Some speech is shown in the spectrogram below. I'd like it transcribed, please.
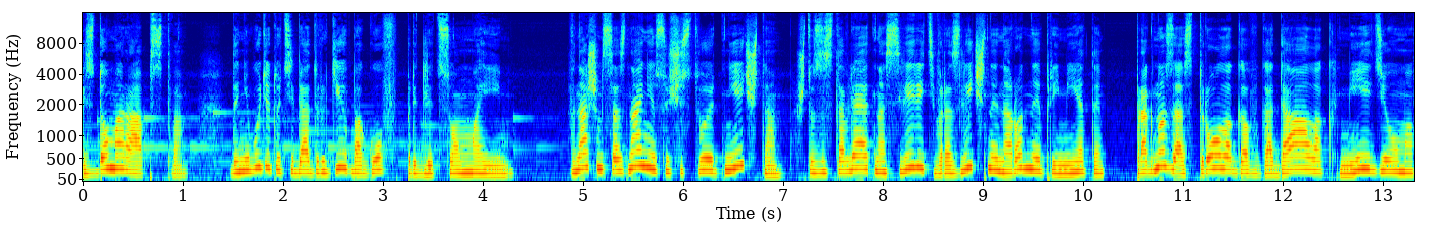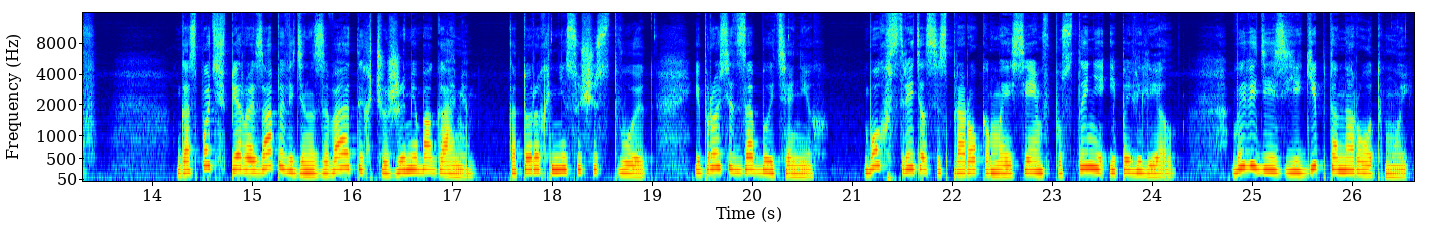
из дома рабства, да не будет у тебя других богов пред лицом моим». В нашем сознании существует нечто, что заставляет нас верить в различные народные приметы, прогнозы астрологов, гадалок, медиумов. Господь в первой заповеди называет их чужими богами, которых не существует, и просит забыть о них. Бог встретился с пророком Моисеем в пустыне и повелел «Выведи из Египта народ мой».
